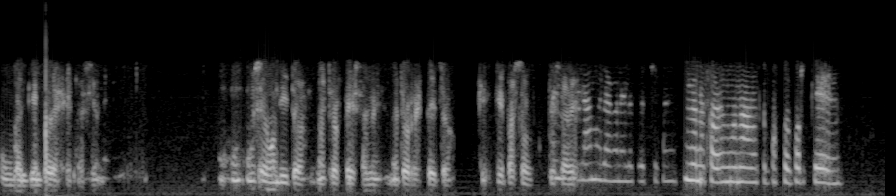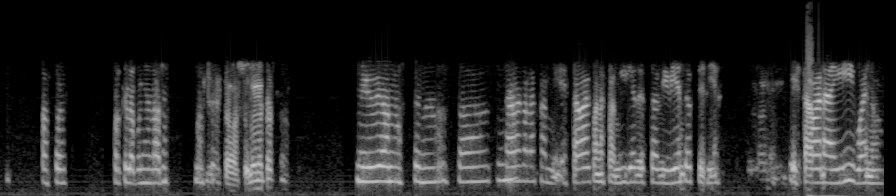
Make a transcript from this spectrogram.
un buen tiempo de gestación. Un, un segundito, nuestro pésame, nuestro respeto. ¿Qué, qué pasó? ¿Qué sabes? Hablamos ya con el otro chico. No, no sabemos nada qué pasó, por qué pasó, por qué la apuñalaron. No sé. ¿Estaba solo en la casa? Mi idea no sé nada. Estaba, Estaba con la familia, estaba con la familia de esa vivienda sería. Estaban ahí, bueno,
